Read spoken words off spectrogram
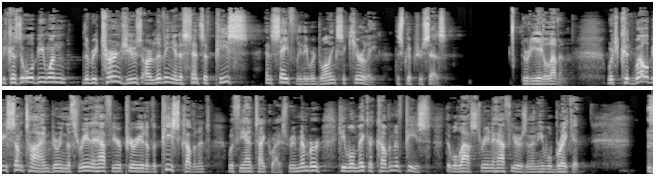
because it will be when the returned Jews are living in a sense of peace and safely. They were dwelling securely, the scripture says. 3811, which could well be sometime during the three and a half year period of the peace covenant with the Antichrist. Remember, he will make a covenant of peace that will last three and a half years and then he will break it.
